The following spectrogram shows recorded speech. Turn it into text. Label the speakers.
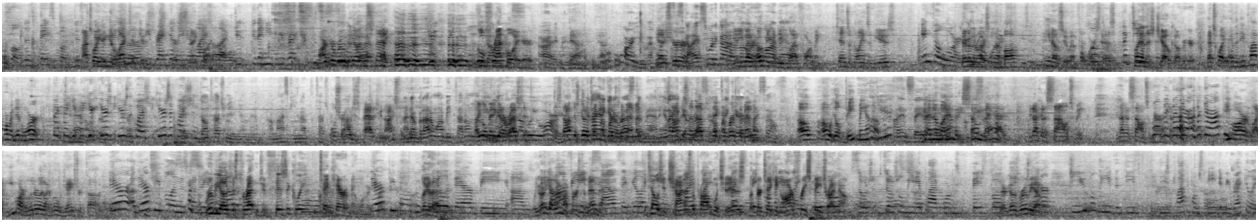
Speaker 1: Google, does Facebook, does
Speaker 2: That's why you
Speaker 1: Twitter,
Speaker 2: didn't get
Speaker 1: do they
Speaker 2: elected.
Speaker 1: need to be regulated
Speaker 2: you're
Speaker 1: like,
Speaker 2: snake
Speaker 1: like, do, do they need to be regulated?
Speaker 2: Marco Rubio the snake. Little frat boy here.
Speaker 3: All right, man.
Speaker 2: Yeah, yeah.
Speaker 3: Who who are you, man? Who
Speaker 2: Yeah,
Speaker 3: is
Speaker 2: sure.
Speaker 3: this guy? I swear to God, I don't
Speaker 2: you
Speaker 3: know
Speaker 2: better
Speaker 3: who
Speaker 2: hope
Speaker 3: you
Speaker 2: you
Speaker 3: are,
Speaker 2: get
Speaker 3: man.
Speaker 2: deplatforming. Tens of millions of views.
Speaker 1: Infowars.
Speaker 2: Bigger than Rush Limbaugh. He knows who Infowars
Speaker 1: Well,
Speaker 2: is.
Speaker 1: but
Speaker 2: Playing this joke over here. That's why, and the deplatforming didn't work.
Speaker 1: But, but, here- but here, here's, here's the question, here's a question.
Speaker 3: Don't touch me again, man. I'm asking you not to touch me.
Speaker 2: Well, sure, I was just patted you nicely.
Speaker 3: I know, but I don't want to be. I don't know
Speaker 2: Oh, you want me to
Speaker 3: man.
Speaker 2: get
Speaker 3: I don't know who you are.
Speaker 2: It's not just going to take my
Speaker 3: gonna
Speaker 2: First
Speaker 3: get arrested,
Speaker 2: Amendment.
Speaker 3: man.
Speaker 2: It's
Speaker 3: You're
Speaker 2: not
Speaker 3: not
Speaker 2: just enough to take my
Speaker 3: I'll
Speaker 2: First
Speaker 3: take care of
Speaker 2: Amendment.
Speaker 3: myself.
Speaker 2: Oh, oh, he'll beat me up.
Speaker 3: I didn't say that.
Speaker 2: I know I am, but he's so mad. You're not going to silence me. You're not going to silence
Speaker 4: Well,
Speaker 2: America.
Speaker 4: but, but there are but there are
Speaker 2: You are like you are literally like a little gangster thug.
Speaker 4: there are there are people in this country. who
Speaker 2: Rubio
Speaker 4: feel
Speaker 2: just threatened to physically take care of me.
Speaker 4: There are people who
Speaker 2: Look at
Speaker 4: feel
Speaker 2: that.
Speaker 4: that they're being um,
Speaker 2: We already
Speaker 4: they
Speaker 2: got rid of
Speaker 4: are
Speaker 2: my First
Speaker 4: being
Speaker 2: Amendment.
Speaker 4: silenced. They feel like
Speaker 2: He tells you
Speaker 4: know,
Speaker 2: China's the problem,
Speaker 4: by-
Speaker 2: which it
Speaker 4: by
Speaker 2: is,
Speaker 4: these
Speaker 2: but they're taking our
Speaker 4: like
Speaker 2: free speech right now.
Speaker 4: Social social media platforms, Facebook,
Speaker 2: There goes Rubio.
Speaker 4: Twitter. Do you believe that these these platforms need to be regulated?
